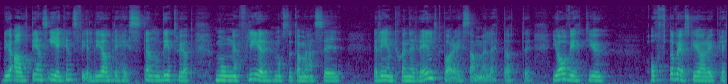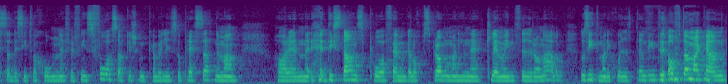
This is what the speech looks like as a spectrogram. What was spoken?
det är alltid ens egens fel, det är ju aldrig hästen och det tror jag att många fler måste ta med sig rent generellt bara i samhället. Att eh, jag vet ju ofta vad jag ska göra i pressade situationer för det finns få saker som kan bli så pressat när man har en distans på fem galoppsprång och man hinner klämma in fyra och en halv. Då sitter man i skiten. Det är inte ofta man kan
